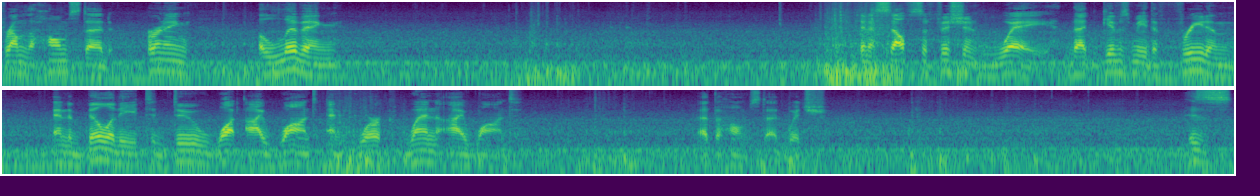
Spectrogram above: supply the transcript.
from the homestead, earning a living in a self sufficient way that gives me the freedom and ability to do what I want and work when I want at the homestead, which is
